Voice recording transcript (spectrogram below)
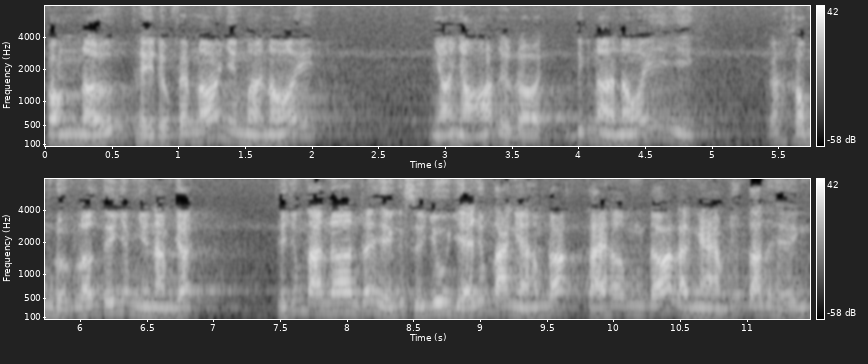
Còn nữ thì được phép nói Nhưng mà nói nhỏ nhỏ được rồi. Tức là nói gì? Không được lớn tiếng giống như nam giới. Thì chúng ta nên thể hiện cái sự vui vẻ chúng ta ngày hôm đó. Tại hôm đó là ngày mà chúng ta thể hiện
